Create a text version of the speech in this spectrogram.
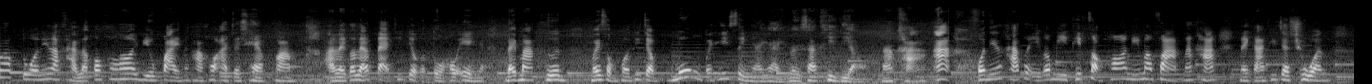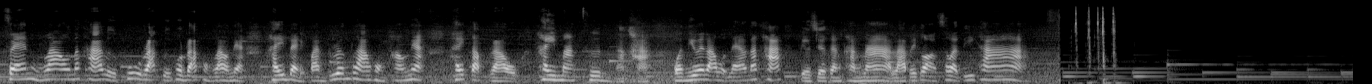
รอบๆตัวนี่แหละค่ะแล้วก็ค่อยๆบิวไปนะคะเขาอาจจะแชร์ความอะไรก็แล้วแต่ที่เกี่ยวกับตัวเขาเองเนี่ยได้มากขึ้น ไม่สมควรที่จะมุ่งไปที่สิ่งใหญ่ๆเลยซะทีเดียวนะคะอะวันนี้นะคะคุณเอกก็มีทิปสองข้อนี้มาฝากนะคะในการที่จะชวนแฟนของเรานะคะ หรือคู่รักหรือคนรักของเราเนี่ยให้แบ่งปันเรื่องราวของเขาเนี่ยให้กับเราให้มากขึ้นนะคะ วันนี้เวลาหมดแล้วนะคะ เดี๋ยวเจอกันครั้งหน้าลาไปก่อนสวัสดีค่ะ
